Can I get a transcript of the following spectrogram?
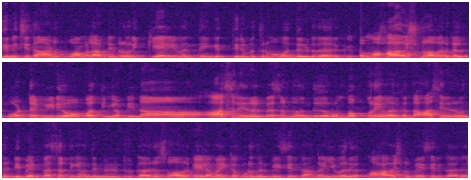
திணிச்சு தான் அனுப்புவாங்களா அப்படின்ற ஒரு கேள்வி வந்து இங்கே திரும்ப திரும்ப வந்துக்கிட்டு தான் இருக்குது இப்போ மகாவிஷ்ணு அவர்கள் போட்ட வீடியோவை பார்த்தீங்க அப்படின்னா ஆசிரியர்கள் பேசுறது வந்து ரொம்ப குறைவாக இருக்குது அந்த ஆசிரியர் வந்து டிபேட் பேசுறதுக்கே வந்து நின்றுருக்காரு ஸோ அவர் கையில் மைக்க கொடுங்கன்னு பேசியிருக்காங்க. இவர் மகாவிஷ்ணு பேசியிருக்காரு.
